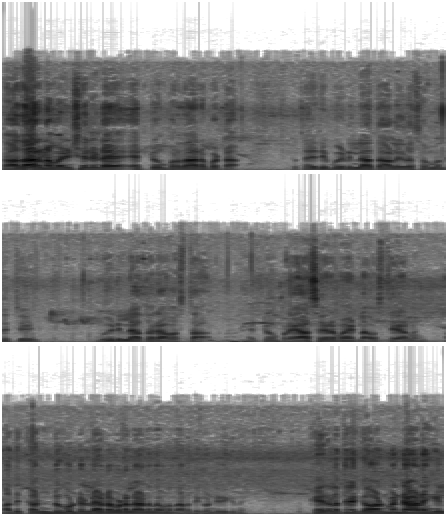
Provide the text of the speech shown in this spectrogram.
സാധാരണ മനുഷ്യരുടെ ഏറ്റവും പ്രധാനപ്പെട്ട പ്രത്യേകിച്ച് വീടില്ലാത്ത ആളുകളെ സംബന്ധിച്ച് വീടില്ലാത്തൊരവസ്ഥ ഏറ്റവും പ്രയാസകരമായിട്ടുള്ള അവസ്ഥയാണ്. അത് കണ്ടുകൊണ്ടുള്ള ഇടപെടലാണ് നമ്മൾ നടത്തിക്കൊണ്ടിരിക്കുന്നത്. കേരളത്തിലെ ഗവൺമെന്റ് ആണെങ്കിൽ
